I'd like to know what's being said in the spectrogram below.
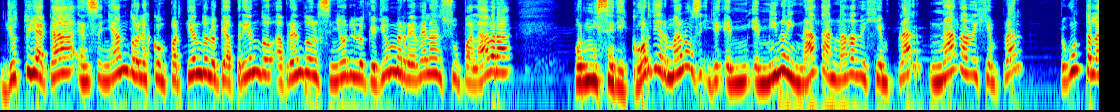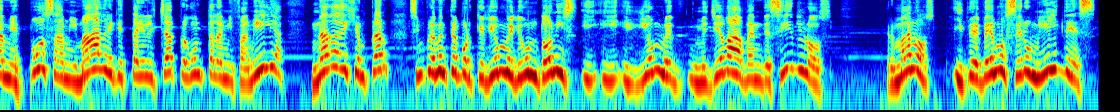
Yo estoy acá enseñándoles, compartiendo lo que aprendo, aprendo del Señor y lo que Dios me revela en su palabra por misericordia, hermanos. En, mí no hay nada, nada de ejemplar, nada de ejemplar. Pregúntale a mi esposa, a mi madre que está en el chat, pregúntale a mi familia. Nada de ejemplar, simplemente porque Dios me dio un don y, Dios me, lleva a bendecirlos. Hermanos, y debemos ser humildes.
